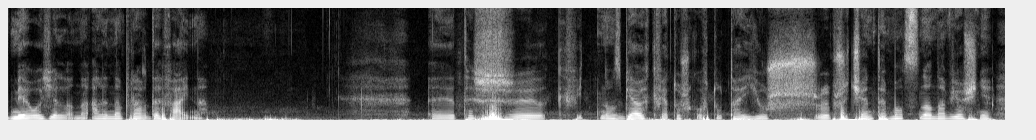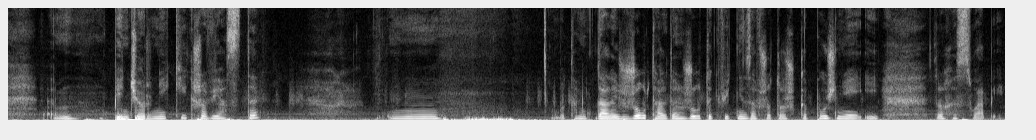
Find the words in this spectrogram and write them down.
biało-zielona, ale naprawdę fajna. Y, Też y, kwitną z białych kwiatuszków tutaj już y, przycięte mocno na wiośnie pięciorniki krzewiaste. Mm, Bo tam dalej żółty, ale ten żółty kwitnie zawsze troszkę później i trochę słabiej.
